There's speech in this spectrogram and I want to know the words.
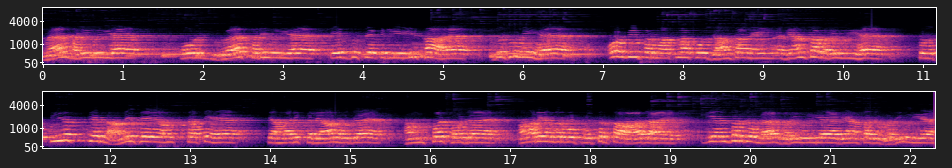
मैल भरी हुई है और द्वैत भरी हुई है, एक दूसरे के लिए ईर्षा है, दुश्मनी है, और भी परमात्मा को जानता नहीं, अज्ञानता भरी हुई है तो तीर्थ से नहाने से हम चाहते हैं कि हमारी कल्याण हो जाए, हम स्वच्छ हो जाए, हमारे अंदर वो पवित्रता आ जाए, ये अंदर जो मैल भरी हुई है, अज्ञानता जो भरी हुई है,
